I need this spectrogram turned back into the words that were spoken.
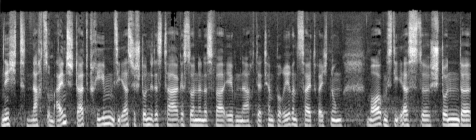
nicht nachts um eins statt, prim die erste Stunde des Tages, sondern das war eben nach der temporären Zeitrechnung morgens die erste Stunde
